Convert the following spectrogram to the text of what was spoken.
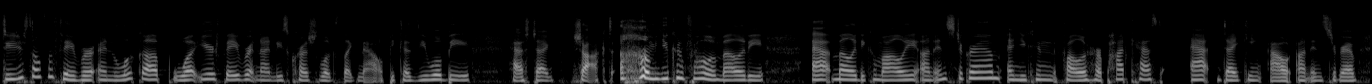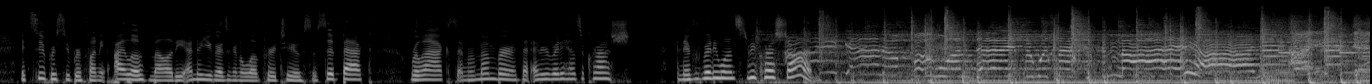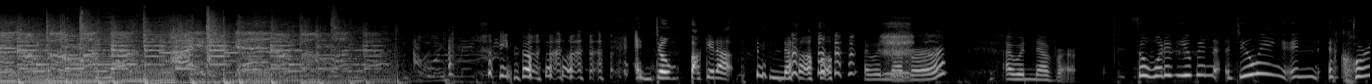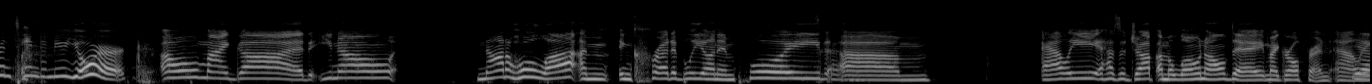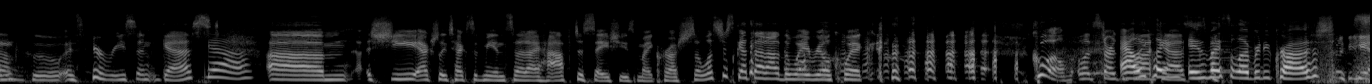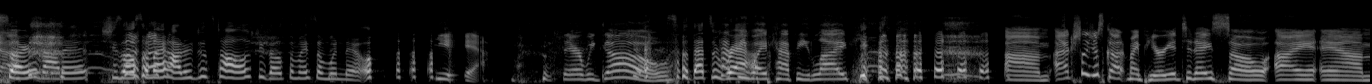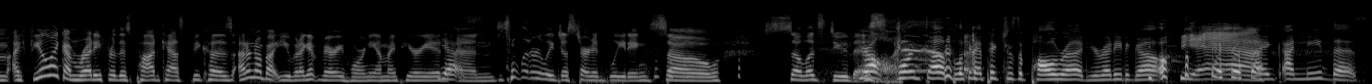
do yourself a favor and look up what your favorite 90s crush looks like now because you will be hashtag shocked. Um, you can follow Melody at Melody Kamali on Instagram and you can follow her podcast at Dyking Out on Instagram. It's super, super funny. I love Melody. I know you guys are going to love her too. So sit back, relax, and remember that everybody has a crush and everybody wants to be crushed on. and don't fuck it up. no, I would never. I would never. So, what have you been doing in quarantine to New York? Oh my God. You know, not a whole lot. I'm incredibly unemployed. Um, Allie has a job. I'm alone all day. My girlfriend, Allie, yeah. who is your recent guest. Yeah. Um, she actually texted me and said, I have to say she's my crush. So let's just get that out of the way real quick. cool. Let's start the Allie podcast. Clayton is my celebrity crush. yeah. Sorry about it. She's also my hot or just tall. She's also my someone new. yeah. there we go. so that's a happy wrap. wife, happy life. um, I actually just got my period today, so I am. I feel like I'm ready for this podcast because I don't know about you, but I get very horny on my period yes. and literally just started bleeding. So, so let's do this. You're all horned up, looking at pictures of Paul Rudd. You're ready to go. Yeah, like I need this.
